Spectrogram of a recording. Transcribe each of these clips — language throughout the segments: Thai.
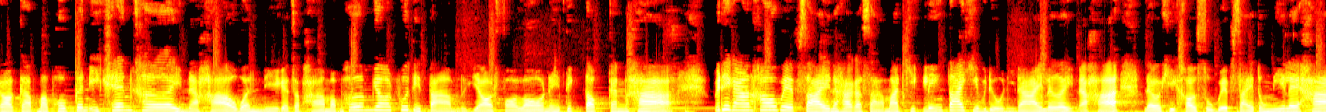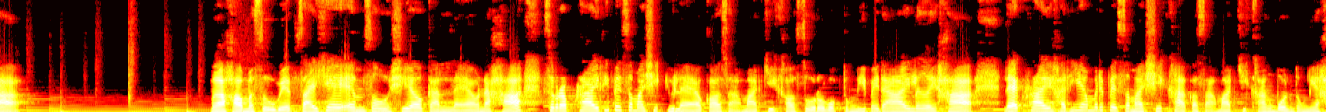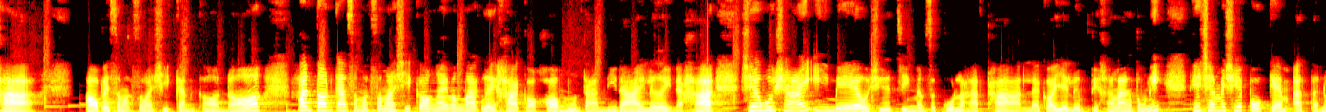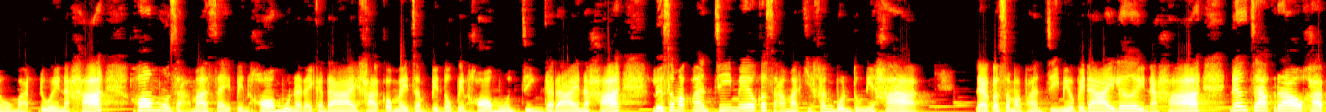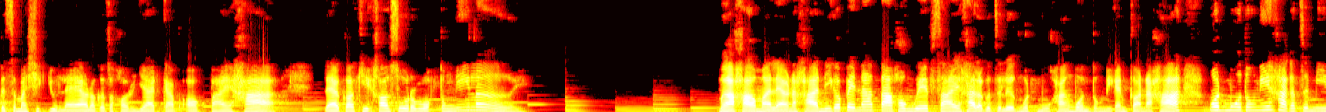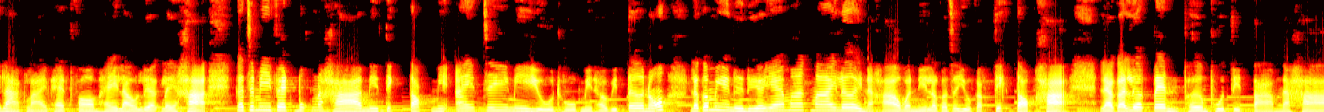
ก็กลับมาพบกันอีกเช่นเคยนะคะ วันนี้ก็จะพามาเพิ่มยอดผู้ติดตามหรือยอด Follow ใน TikTok กันค่ะ วิธีการเข้าเว็บไซต์นะคะ ก็สามารถคลิกลิงก์ใต้คลิปวิดีโอนี้ได้เลยนะคะ แล้วก็คลิกเข้าสู่เว็บไซต์ตรงนี้เลยค่ะเมื่อเข้ามาสู่เว็บไซต์ KM Social กันแล้วนะคะสำหรับใครที่เป็นสมาชิกอยู่แล้วก็สามารถคลิกเข้าสู่ระบบตรงนี้ไปได้เลยค่ะ และใครคะที่ยังไม่ได้เป็นสมาชิกค่ะ ก็สามารถคลิกข้างบนตรงนี้ค่ะ เอาไปสมัครสมาชิกกันก่อนเนาะขั้นตอนการสมัครสมาชิกก็ง่ายมาก ๆ เลยค่ะกรอกข้อมูลตามนี้ได้เลยนะคะ ชื่อผู้ใช้อีเมล ชื่อจริงนามสกุลรหัสผ่าน แล้วก็อย่าลืมติดข้างล่างตรงนี้ ที่ฉันไม่ใช่โปรแกรมอัตโนมัติด้วยนะคะ ข้อมูลสามารถใส่เป็นข้อมูลอะไรก็ได้ค่ะ ก็ไม่จำเป็นต้องเป็นข้อมูลจริงก็ได้นะคะ หรือสมัครผ่าน Gmail ก็สามารถคลิกข้างบนตรงนี้ค่ะแล้วก็สมัครผ่าน Gmail ไปได้เลยนะคะ เนื่องจากเราค่ะเป็นสมาชิกอยู่แล้ว เราก็จะขออนุญาตกลับออกไปค่ะ แล้วก็คลิกเข้าสู่ระบบตรงนี้เลย เมื่อเข้ามาแล้วนะคะ นี่ก็เป็นหน้าตาของเว็บไซต์ค่ะ เราก็จะเลือกหมวดหมู่ข้างบนตรงนี้กันก่อนนะคะ หมวดหมู่ตรงนี้ค่ะ ก็จะมีหลากหลายแพลตฟอร์มให้เราเลือกเลยค่ะ ก็จะมี Facebook นะคะ มี TikTok มี IG มี YouTube มี Twitter เนอะแล้วก็มีอื่นๆเยอะแยะมากมายเลยนะคะ วันนี้เราก็จะอยู่กับ TikTok ค่ะ แล้วก็เลือกเป็นเพิ่มผู้ติดตามนะคะ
